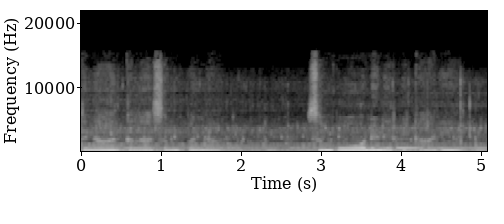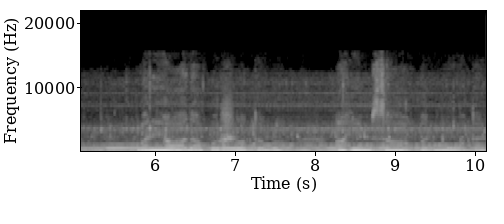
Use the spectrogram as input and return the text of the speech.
ಕಲಾ ಸಂಪನ್ನ, ಸಂಪೂರ್ಣ ನಿರ್ವಿಕಾರಿ, ಮರ್ಯಾದಾ ಪುರುಷೋತ್ತಮ, ಅಹಿಂಸಾ ಪರಮೋದರ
